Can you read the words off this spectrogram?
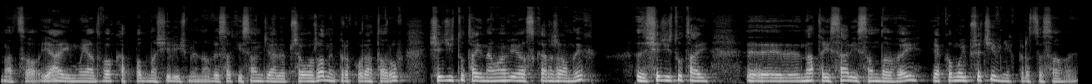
Na co ja i mój adwokat podnosiliśmy, no Wysoki Sądzie, ale przełożony prokuratorów siedzi tutaj na ławie oskarżonych, siedzi tutaj y, na tej sali sądowej jako mój przeciwnik procesowy.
